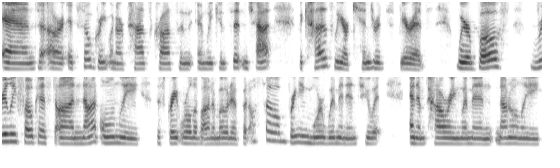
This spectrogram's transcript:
And our, it's so great when our paths cross and, and we can sit and chat because we are kindred spirits. We're both really focused on not only this great world of automotive, but also bringing more women into it and empowering women not only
